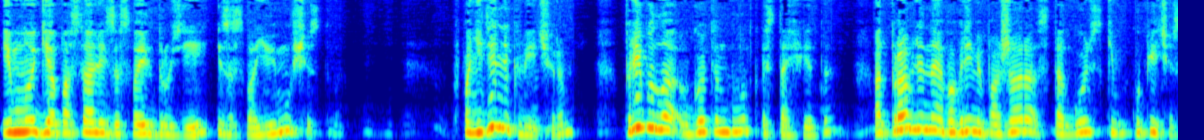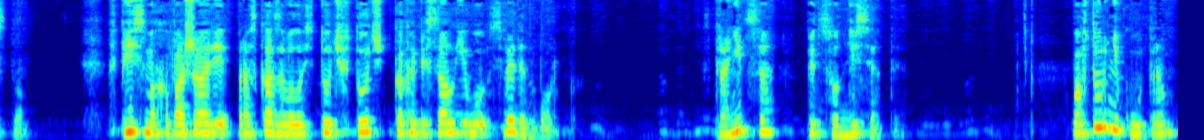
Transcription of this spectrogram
и многие опасались за своих друзей и за свое имущество. В понедельник вечером прибыла в Готенбург эстафета, отправленная во время пожара стокгольмским купечеством. В письмах о пожаре рассказывалось точь-в-точь, точь, как описал его Сведенборг. Страница 510. Во вторник утром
